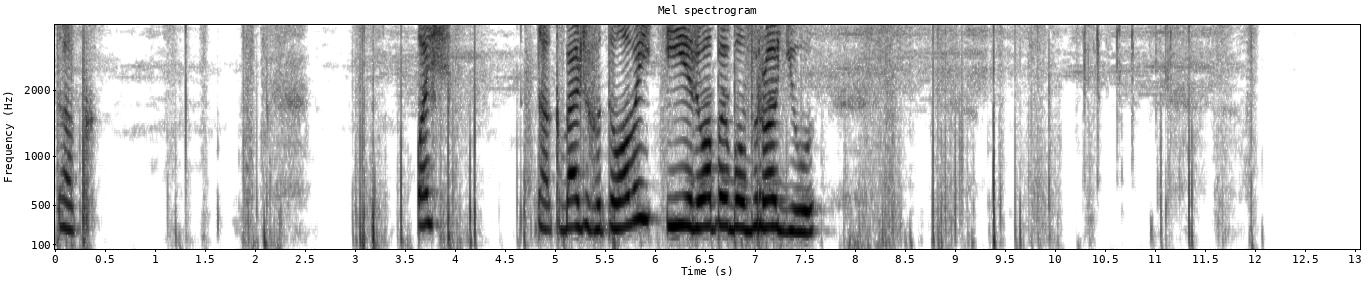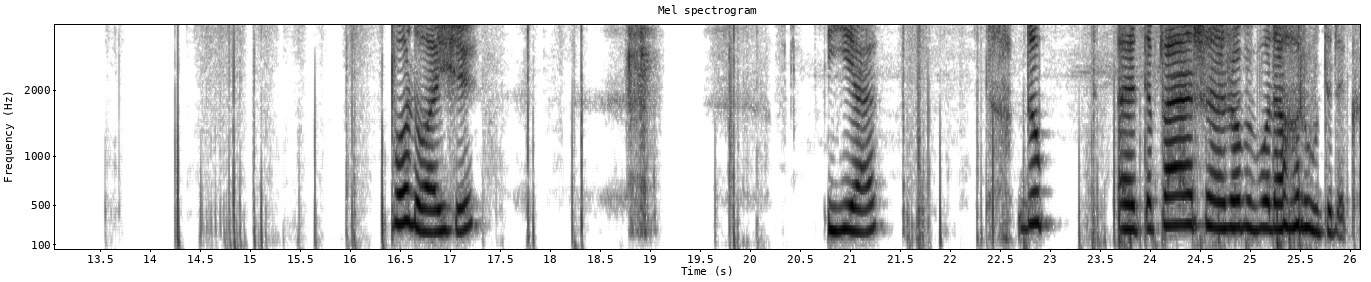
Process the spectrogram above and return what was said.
Так. Ось так, меч готовий і робимо броню. По. Є. Ну, е, тепер робимо нагрудник.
